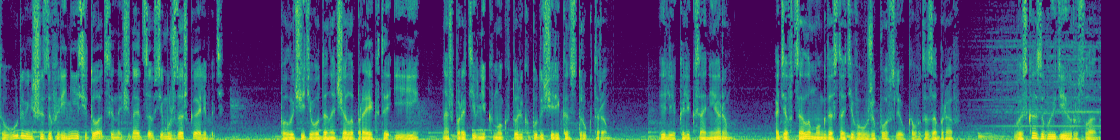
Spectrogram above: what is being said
то уровень шизофрении ситуации начинает совсем уж зашкаливать. Получить его до начала проекта ИИ наш противник мог только будучи реконструктором или коллекционером, хотя в целом мог достать его уже после, у кого-то забрав. Высказываю идею Руслану.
